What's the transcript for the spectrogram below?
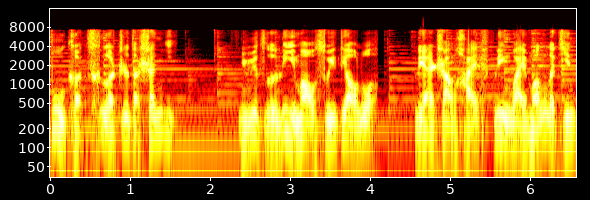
不可测知的深意。女子丽貌虽掉落，脸上还另外蒙了金，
